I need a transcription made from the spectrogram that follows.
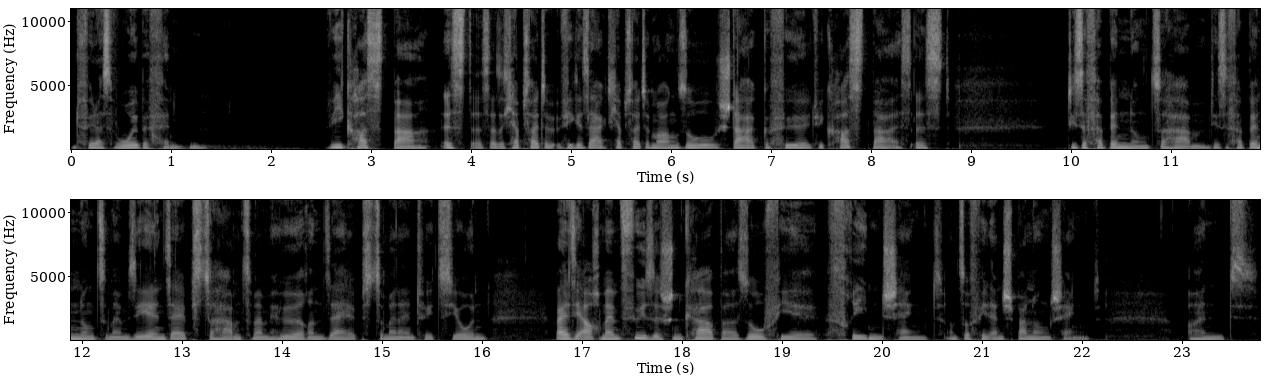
und für das Wohlbefinden. Wie kostbar ist es? Also ich habe es heute, wie gesagt, ich habe es heute Morgen so stark gefühlt, wie kostbar es ist, diese Verbindung zu haben, diese Verbindung zu meinem Seelenselbst zu haben, zu meinem höheren Selbst, zu meiner Intuition, weil sie auch meinem physischen Körper so viel Frieden schenkt und so viel Entspannung schenkt. Und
